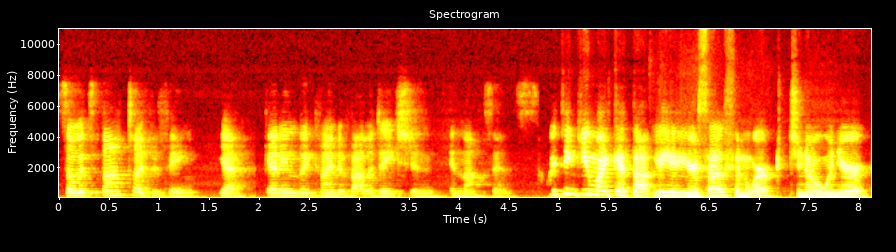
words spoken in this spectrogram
So it's that type of thing. Yeah getting the kind of validation in that sense I think you might get that Leah yourself in work. You know when you're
